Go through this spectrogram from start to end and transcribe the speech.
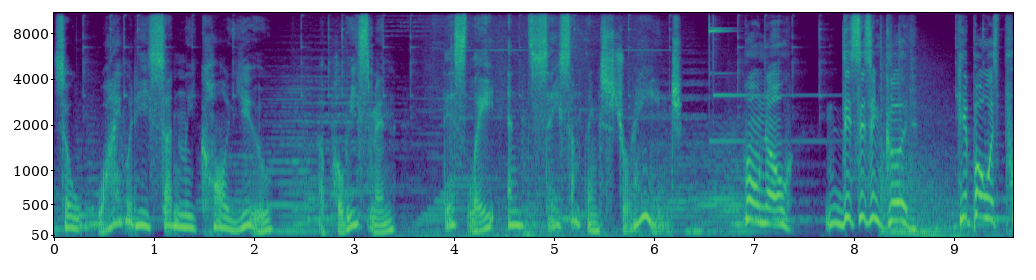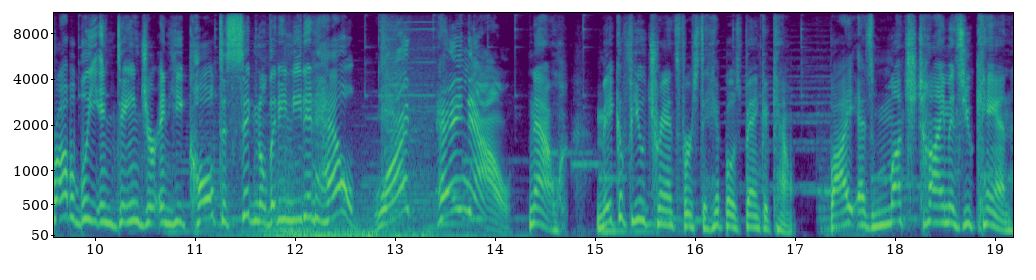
So why would he suddenly call you, a policeman, this late and say something strange? Oh no, this isn't good. Hippo is probably in danger and he called to signal that he needed help. What? Hey now! Now, make a few transfers to Hippo's bank account. Buy as much time as you can,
